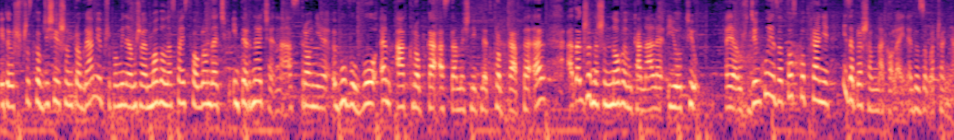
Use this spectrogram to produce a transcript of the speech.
I to już wszystko w dzisiejszym programie. Przypominam, że mogą nas Państwo oglądać w internecie na stronie www.ma.astamyślniknet.pl, a także w naszym nowym kanale YouTube. A ja już dziękuję za to spotkanie i zapraszam na kolejne. Do zobaczenia.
